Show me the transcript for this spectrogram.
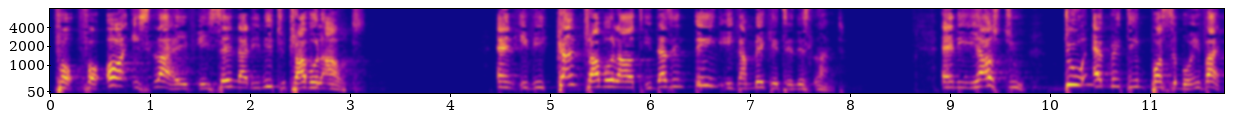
for, for all his life, is saying that he needs to travel out. And if he can't travel out, he doesn't think he can make it in this land. And he has to do everything possible. In fact,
